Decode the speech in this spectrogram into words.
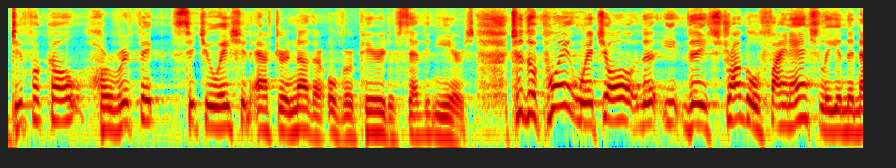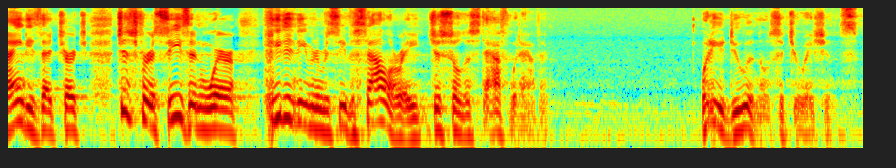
difficult, horrific situation after another over a period of seven years. To the point which all the, they struggled financially in the 90s, that church, just for a season where he didn't even receive a salary just so the staff would have it. What do you do in those situations?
